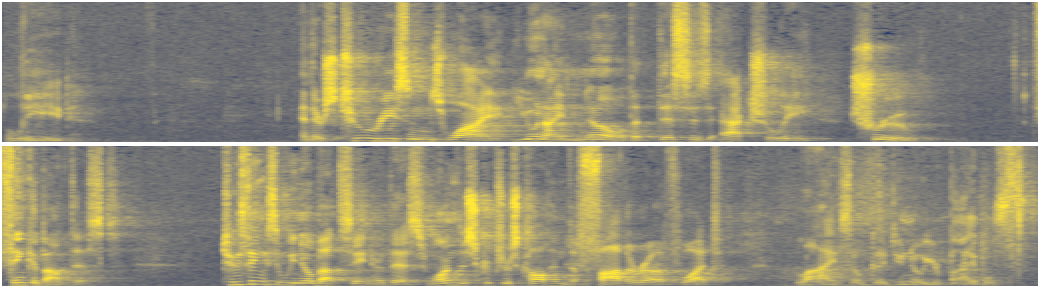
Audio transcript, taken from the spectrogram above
lead. And there's two reasons why you and I know that this is actually true. Think about this. Two things that we know about Satan are this. One, the scriptures call him the father of what? Lies. Oh, good, you know your Bibles.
